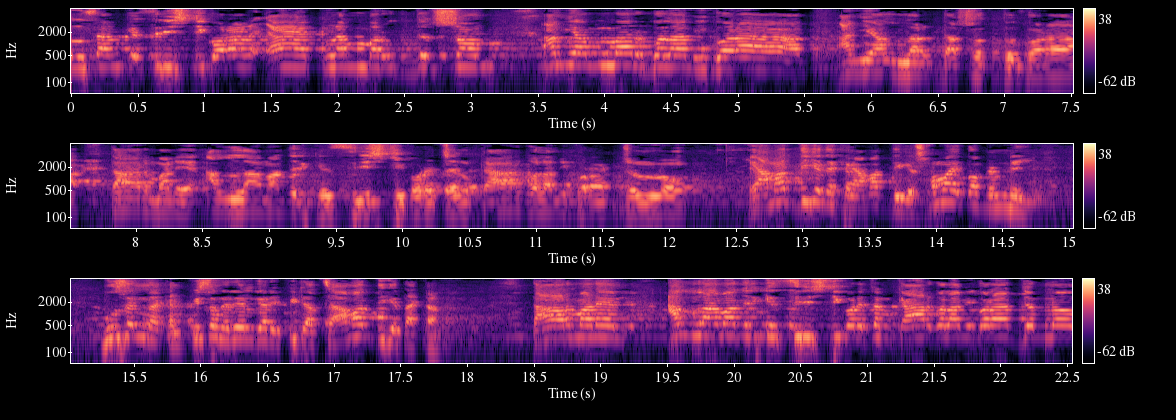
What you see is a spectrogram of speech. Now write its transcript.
ইনসানকে সৃষ্টি করার এক নাম্বার উদ্দেশ্য, আমি আল্লাহর গোলামি করা, আমি আল্লাহর দাসত্ব করা। তার মানে আল্লাহ আমাদেরকে সৃষ্টি করেছেন কার গোলামি করার জন্য? আমার দিকে দেখেন, আমার দিকে। সময় কম নেই বুঝেন না কেন, পিছনে রেলগাড়ি পিটাচ্ছে, আমার দিকে তাকান। তার মানে আল্লাহ আমাদেরকে সৃষ্টি করেছেন কার গোলামি করার জন্য?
